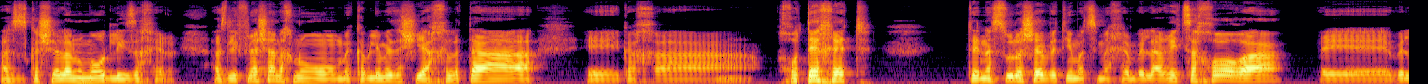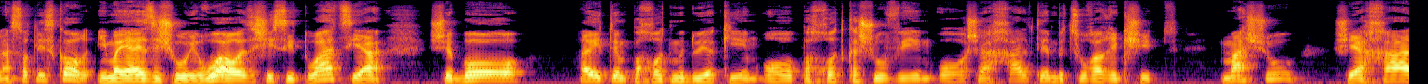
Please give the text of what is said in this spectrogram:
אז קשה לנו מאוד להיזכר. אז לפני שאנחנו מקבלים איזושהי החלטה אה, ככה חותכת, תנסו לשבת עם עצמכם ולהריץ אחורה אה, ולנסות לזכור אם היה איזשהו אירוע או איזושהי סיטואציה שבו הייתם פחות מדויקים או פחות קשובים או שאכלתם בצורה רגשית משהו שיכל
